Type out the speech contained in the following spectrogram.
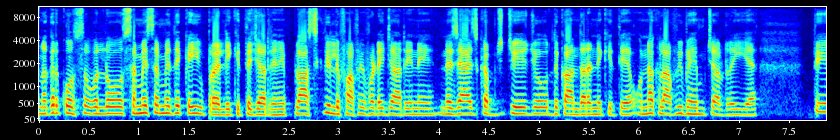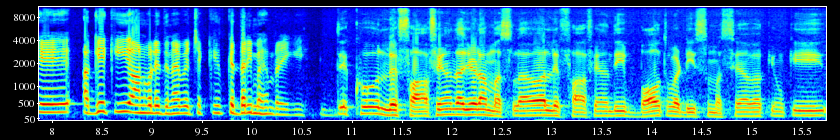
ਨਗਰ ਕੌਂਸਲ ਵੱਲੋਂ ਸਮੇਂ-ਸਮੇਂ ਤੇ ਕਈ ਉਪਰਾਲੇ ਕੀਤੇ ਜਾ ਰਹੇ ਨੇ, ਪਲਾਸਟਿਕ ਦੇ ਲਿਫਾਫੇ ਫੜੇ ਜਾ ਰਹੇ ਨੇ, ਨਜਾਇਜ਼ ਕਬਜ਼ੇ ਜੋ ਦੁਕਾਨਦਾਰਾਂ ਨੇ ਕੀਤੇ ਆ, ਉਹਨਾਂ ਖਿਲਾਫ ਵੀ ਮੁਹਿੰਮ ਚੱਲ ਰਹੀ ਹੈ। ਤੇ ਅੱਗੇ ਕੀ ਆਉਣ ਵਾਲੇ ਦਿਨਾਂ ਵਿੱਚ ਕਿ- ਕਿੱਧਰ ਦੀ ਮੁਹਿੰਮ ਰਹੇਗੀ? ਦੇਖੋ, ਲਿਫਾਫਿਆਂ ਦਾ ਜਿਹੜਾ ਮਸਲਾ ਵਾ, ਲਿਫਾਫਿਆਂ ਦੀ ਬਹੁਤ ਵੱਡੀ ਸਮੱਸਿਆ ਵਾ, ਕਿਉਂਕਿ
